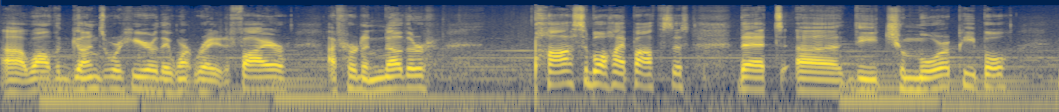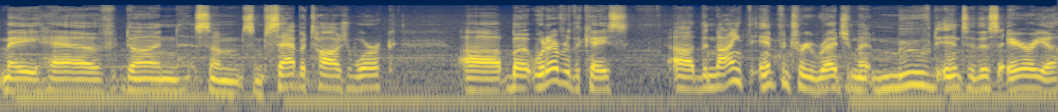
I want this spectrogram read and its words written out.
uh, while the guns were here they weren't ready to fire. I've heard another possible hypothesis that uh, the Chamorro people may have done some, some sabotage work. Uh, but whatever the case, uh, the 9th Infantry Regiment moved into this area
